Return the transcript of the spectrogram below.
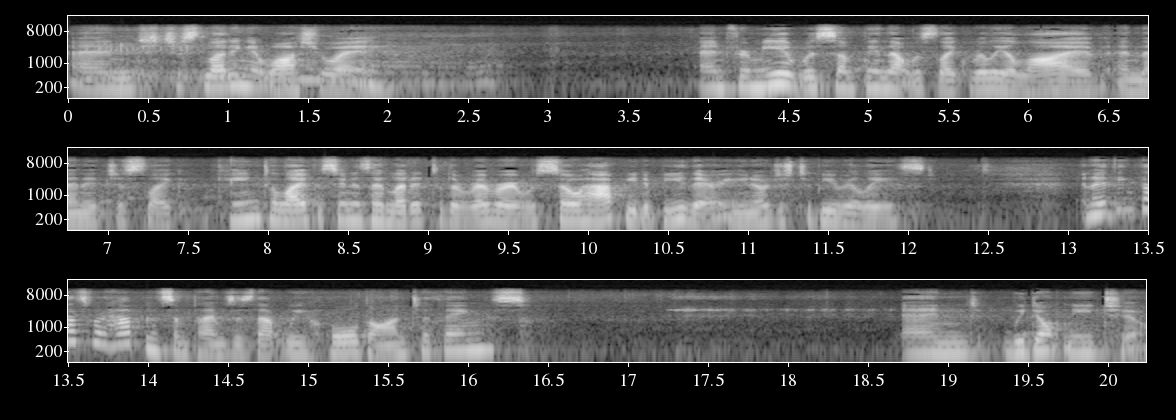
and just letting it wash away and for me, it was something that was like really alive. And then it just like came to life as soon as I let it to the river. It was so happy to be there, you know, just to be released. And I think that's what happens sometimes is that we hold on to things and we don't need to.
